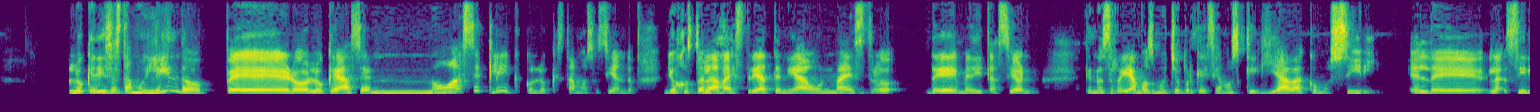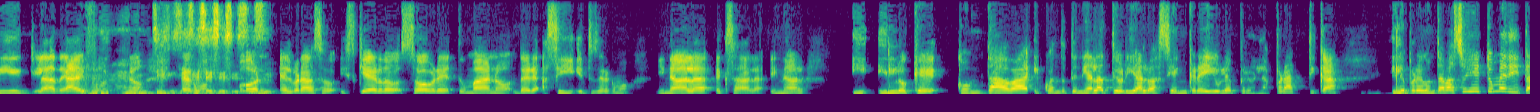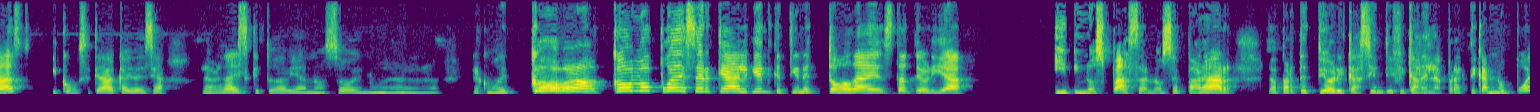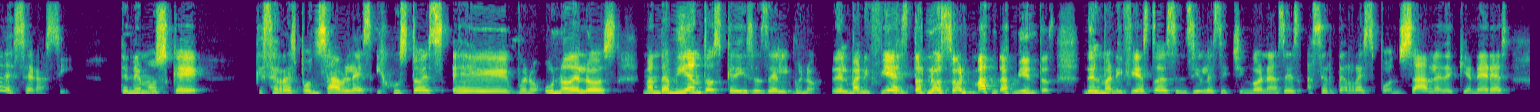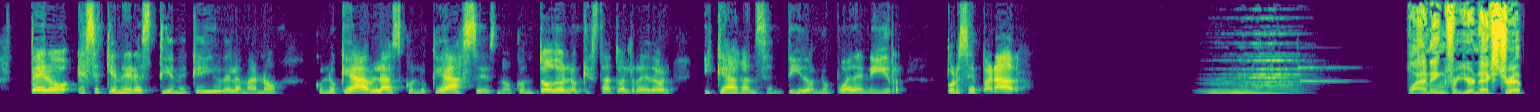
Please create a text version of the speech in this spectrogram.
lo que dice está muy lindo, pero lo que hace no hace clic con lo que estamos haciendo. Yo justo en la maestría tenía un maestro de meditación que nos reíamos mucho porque decíamos que guiaba como Siri, el de la Siri, la de iPhone, ¿no? Sí, sí, sí, sí, sí, Pon el brazo izquierdo sobre tu mano, así, y entonces era como, inhala, exhala, inhala. Y, y lo que contaba, y cuando tenía la teoría lo hacía increíble, pero en la práctica, y le preguntabas, oye, ¿tú meditas? Y como se quedaba caído, decía, la verdad es que todavía no soy, Era como de, ¿cómo? ¿Cómo puede ser que alguien que tiene toda esta teoría y, nos pasa, ¿no? Separar la parte teórica, científica de la práctica no puede ser así. Tenemos que, ser responsables y justo es, eh, bueno, uno de los mandamientos que dices del, bueno, del manifiesto, no son mandamientos, del manifiesto de sensibles y chingonas es hacerte responsable de quién eres, pero ese quién eres tiene que ir de la mano con lo que hablas, con lo que haces, ¿no? Con todo lo que está a tu alrededor y que hagan sentido, no pueden ir por separado. Planning for your next trip?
